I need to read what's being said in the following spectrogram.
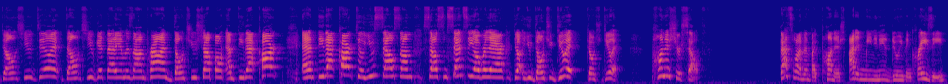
Don't you do it. Don't you get that Amazon Prime. Don't you shop on empty that cart. Empty that cart till you sell some sell some Scentsy over there. Don't you don't you do it. Don't you do it. Punish yourself. That's what I meant by punish. I didn't mean you need to do anything crazy.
